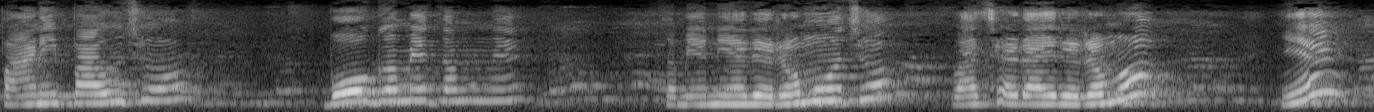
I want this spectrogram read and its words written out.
પાણી પાવ છો? બહુ ગમે તમને? તમે એની હારે રમો છો? વાછરડા હારે રમો? હે?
